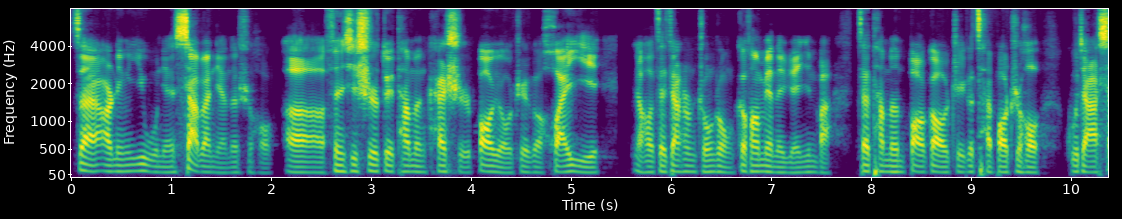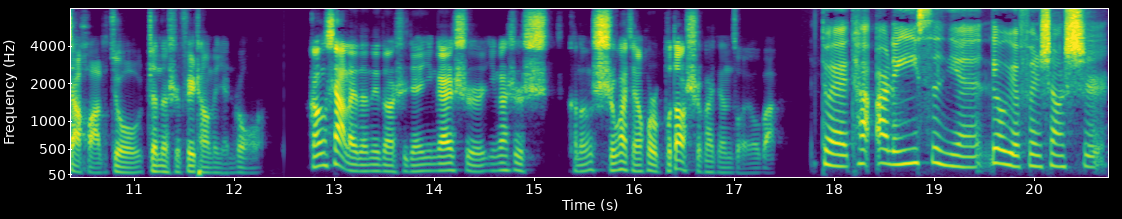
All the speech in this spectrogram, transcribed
在二零一五年下半年的时候，呃分析师对他们开始抱有这个怀疑。然后再加上种种各方面的原因吧，在他们报告这个财报之后，股价下滑的就真的是非常的严重了。刚下来的那段时间，应该是应该是十可能十块钱或者不到十块钱左右吧。对，它二零一四年六月份上市，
